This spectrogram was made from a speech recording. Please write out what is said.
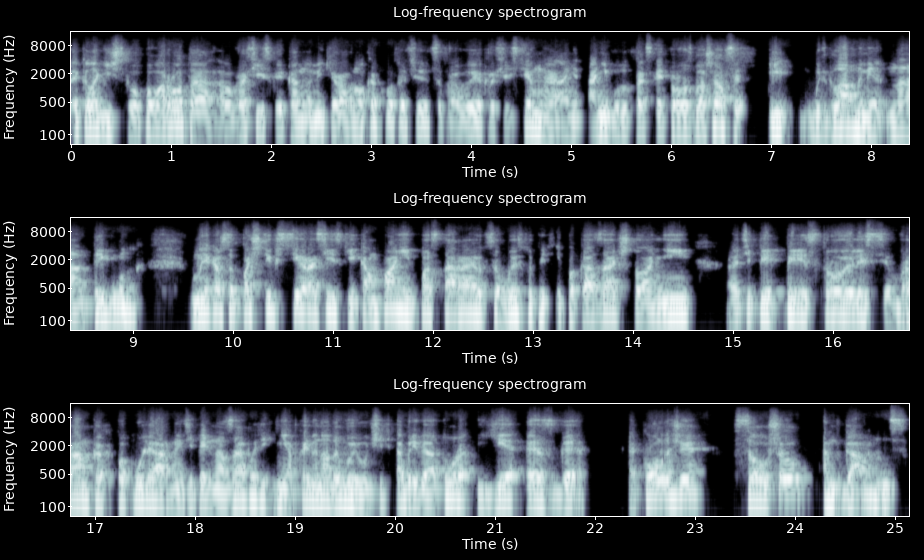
экологического поворота в российской экономике, равно как вот эти цифровые экосистемы, они, они будут, так сказать, провозглашаться и быть главными на трибунах. Мне кажется, почти все российские компании постараются выступить и показать, что они Э, теперь перестроились в рамках популярной теперь на Западе. Необходимо, надо выучить аббревиатура ESG – Ecology, Social and Governance.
